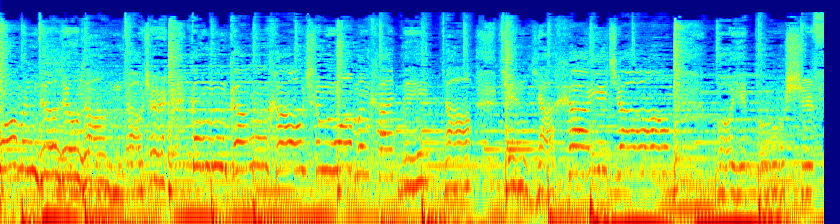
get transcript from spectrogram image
我们的流浪到这刚刚好，趁我们还没到天涯海角。我也不是非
